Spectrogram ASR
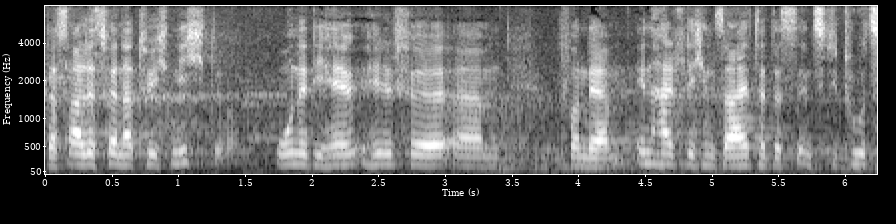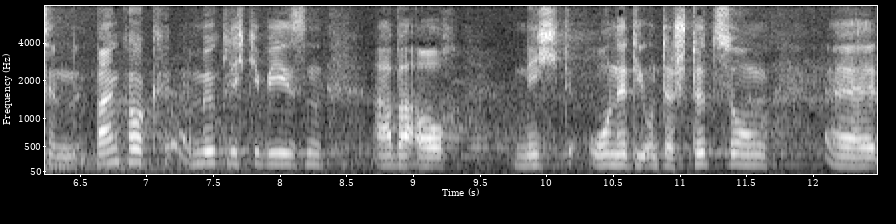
Das alles wäre natürlich nicht ohne die Hilfe ähm, von der inhaltlichen Seite des Instituts in Bangkok möglich gewesen, aber auch nicht ohne die Unterstützung äh,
